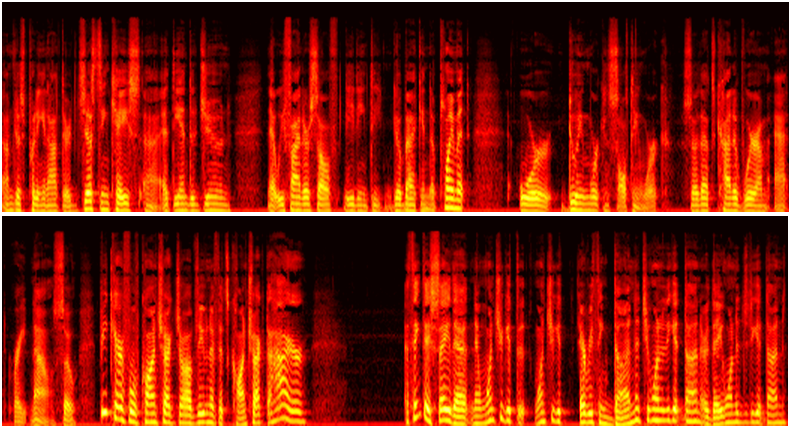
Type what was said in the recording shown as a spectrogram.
I'm just putting it out there just in case uh, at the end of June that we find ourselves needing to go back into employment or doing more consulting work. So that's kind of where I'm at right now. So be careful of contract jobs, even if it's contract to hire. I think they say that, and then once you get the once you get everything done that you wanted to get done, or they wanted to get done,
